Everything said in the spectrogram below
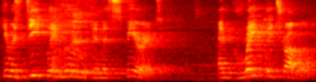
he was deeply moved in the spirit and greatly troubled.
